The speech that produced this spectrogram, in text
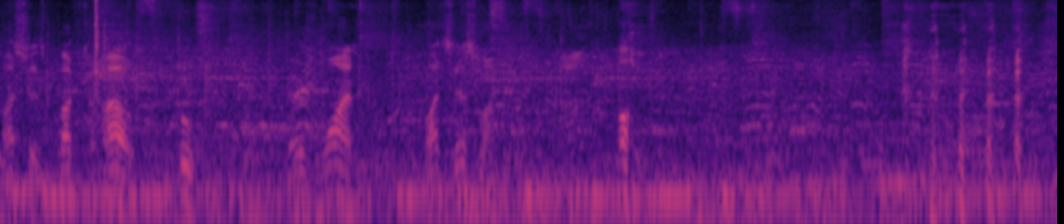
Watch this puck come out. Oof. There's one. Watch this one. Oh.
